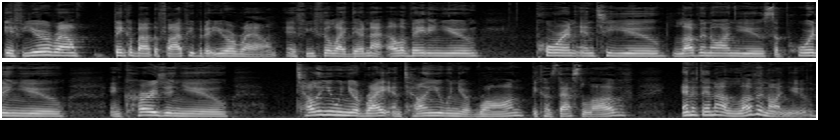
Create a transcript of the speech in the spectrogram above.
if you're around, think about the five people that you're around. If you feel like they're not elevating you, pouring into you, loving on you, supporting you, encouraging you, telling you when you're right and telling you when you're wrong, because that's love. And if they're not loving on you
